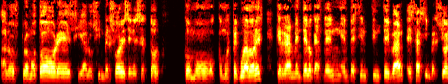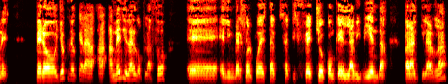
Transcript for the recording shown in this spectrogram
a los promotores y a los inversores en el sector como, como especuladores que realmente lo que hacen es desincentivar esas inversiones. Pero yo creo que a, a, medio y largo plazo eh, el inversor puede estar satisfecho con que la vivienda para alquilarla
